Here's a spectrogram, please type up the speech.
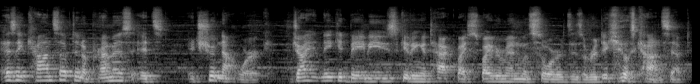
as a concept and a premise, it's it should not work. Giant naked babies getting attacked by Spider-Man with swords is a ridiculous concept.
